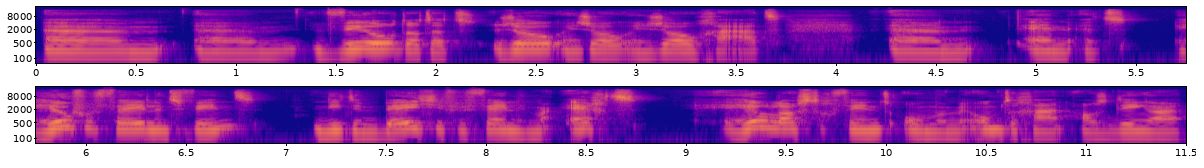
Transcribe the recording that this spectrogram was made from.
um, um, wil dat het zo en zo en zo gaat, um, en het heel vervelend vindt, niet een beetje vervelend, maar echt heel lastig vindt om ermee om te gaan als dingen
